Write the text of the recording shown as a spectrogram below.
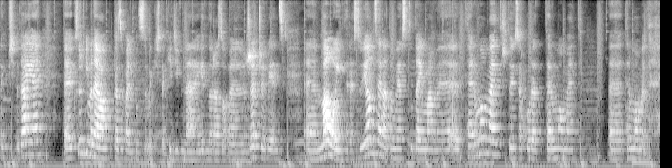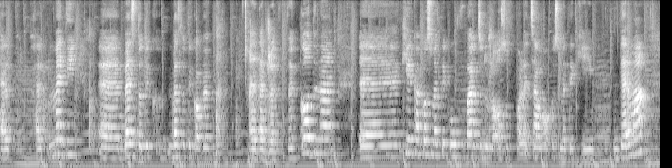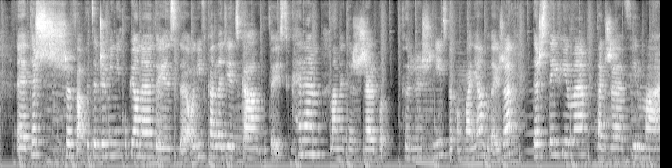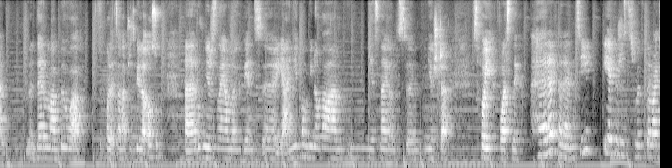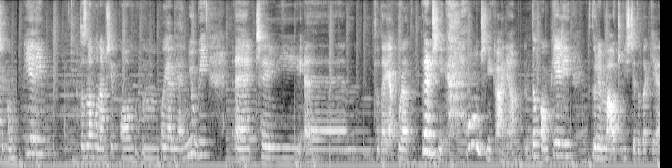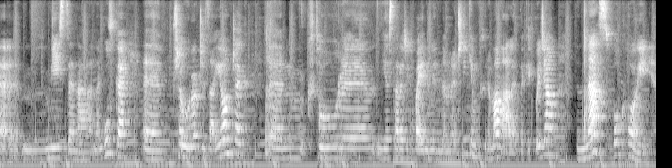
tak mi się wydaje, których nie będę Wam pokazywać, bo to są jakieś takie dziwne, jednorazowe rzeczy, więc mało interesujące. Natomiast tutaj mamy termometr, to jest akurat termometr, termometr Help, Help Medi, e, bez dotyk, bezdotykowy, e, także wygodne. E, Kilka kosmetyków, bardzo dużo osób polecało kosmetyki Derma. E, Też w aptece Gemini kupione, to jest e, oliwka dla dziecka, to jest krem, mamy też żel pod prysznic do kąpania bodajże, też z tej firmy, także firma Derma była polecana przez wiele osób, e, również znajomych, więc e, ja nie kombinowałam, nie znając e, jeszcze swoich własnych preferencji. I jak już jesteśmy w temacie kąpieli, to znowu nam się po, mm, pojawia newbie, czyli tutaj akurat ręcznik, ręcznik Ania do kąpieli, który ma oczywiście to takie miejsce na, na główkę, przeuroczy zajączek, który jest na razie chyba jednym jednym ręcznikiem, który mam, ale tak jak powiedziałam, na spokojnie.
